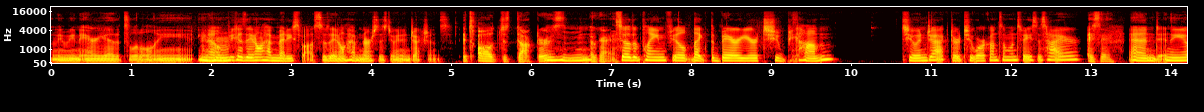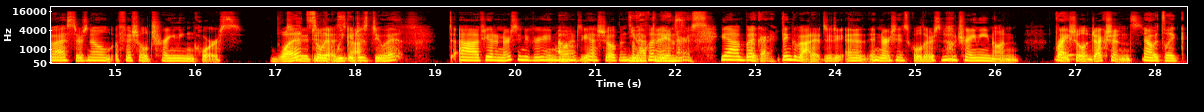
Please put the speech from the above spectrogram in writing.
maybe an area that's a little, eh, you know, Mhm. because they don't have medi spas. So they don't have nurses doing injections. It's all just doctors. Mhm. Okay. So the playing field, like the barrier to become, to inject or to work on someone's face is higher. I see. And in the US, there's no official training course. What? do So like we could just do it? Uh, if you had a nursing degree and Oh. wanted to, yeah, show up in some You have clinics. to be a nurse. Yeah, but Okay. think about it. In, in nursing school, there's no training on Right. facial injections. No, it's like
